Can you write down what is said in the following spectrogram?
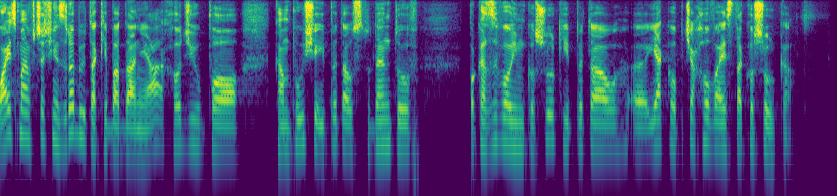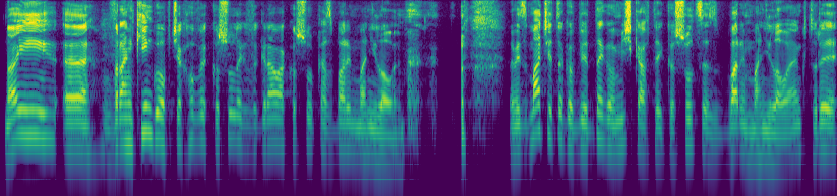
Weissman wcześniej zrobił takie badania, chodził po kampusie i pytał studentów, pokazywał im koszulki i pytał, e, jak obciachowa jest ta koszulka. No i e, w rankingu obciachowych koszulek wygrała koszulka z Barym Manilowem. No więc macie tego biednego miśka w tej koszulce z Barym Manilołem, który,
